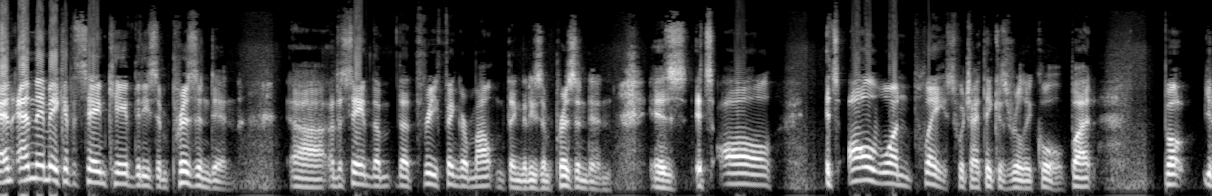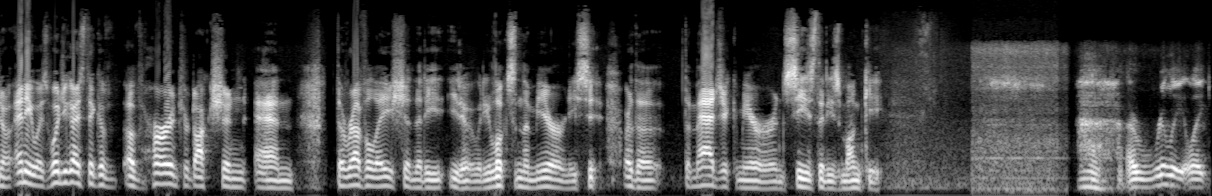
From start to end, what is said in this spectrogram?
and and they make it the same cave that he's imprisoned in uh, the same the the three finger mountain thing that he's imprisoned in is it's all it's all one place, which I think is really cool. But but you know, anyways, what do you guys think of, of her introduction and the revelation that he you know when he looks in the mirror and he see or the the magic mirror and sees that he's monkey? I really like.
